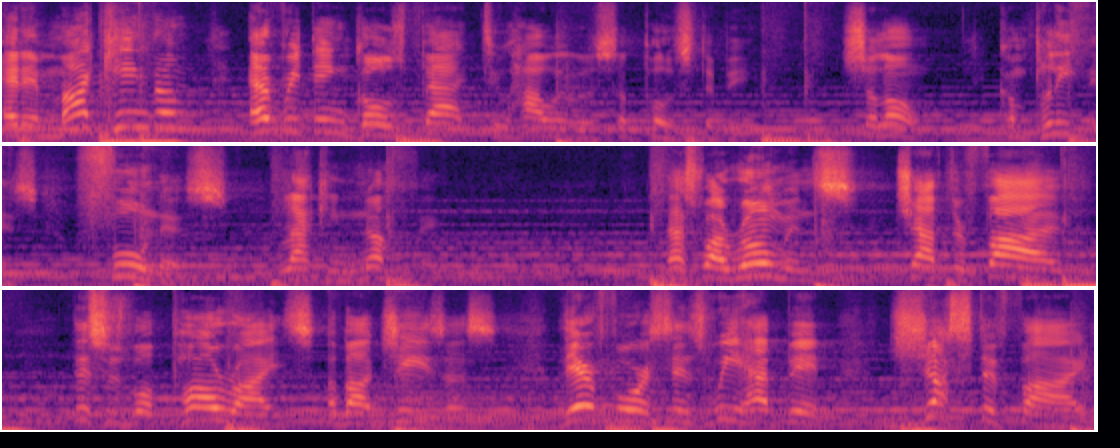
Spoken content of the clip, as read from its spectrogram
And in my kingdom, everything goes back to how it was supposed to be shalom, completeness, fullness, lacking nothing. That's why Romans chapter 5, this is what Paul writes about Jesus. Therefore, since we have been justified,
